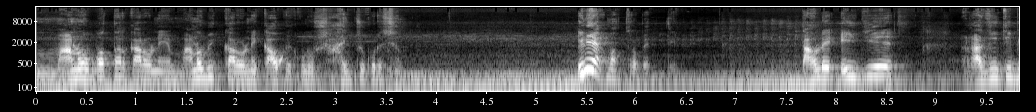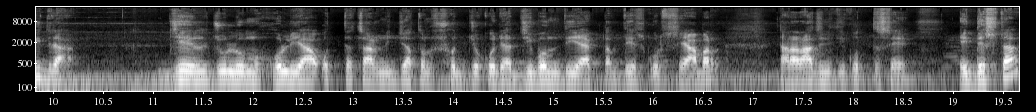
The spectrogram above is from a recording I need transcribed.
মানবতার কারণে, মানবিক কারণে কাউকে কোনো সাহায্য করেছেন? ইনি একমাত্র ব্যক্তি। তাহলে এই যে রাজনীতিবিদরা জেল, জুলুম, হলিয়া, অত্যাচার, নির্যাতন সহ্য করিয়া জীবন দিয়ে একটা দেশ করছে আবার তারা রাজনীতি করতেছে। এই দেশটা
